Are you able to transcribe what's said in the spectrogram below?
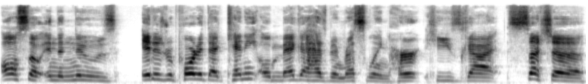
Also, in the news, it is reported that Kenny Omega has been wrestling hurt. He's got such a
